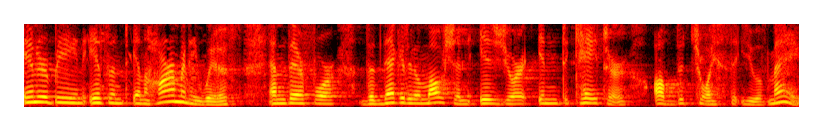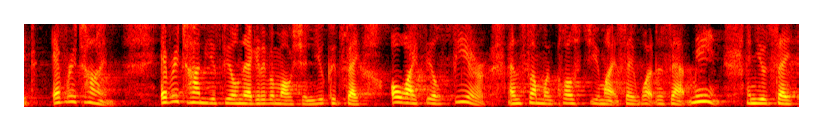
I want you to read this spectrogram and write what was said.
inner being isn't in harmony with and therefore the negative emotion is your indicator of the choice that you have made. Every time. Every time you feel negative emotion you could say oh I feel fear. And someone close to you might say what does that mean? And you'd say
